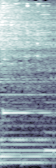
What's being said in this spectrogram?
Música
